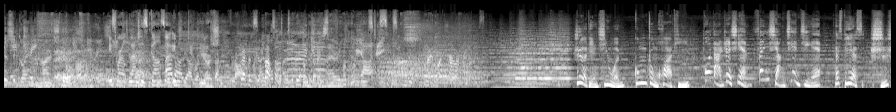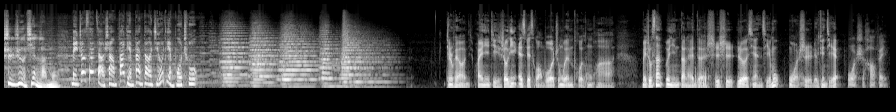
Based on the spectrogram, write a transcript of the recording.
Agreement. Israel batters Gaza in We are equal. 热点新闻、公众话题拨打热线分享见解。，SBS 时事热线栏目。每周三早上八点半到九点播出。听众朋友，欢迎您继续收听 SBS 广播中文普通话，每周三为您带来的时事热线节目，我是刘俊杰。我是浩飞。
